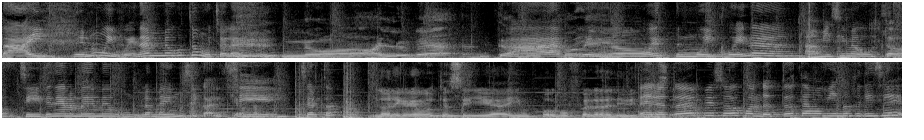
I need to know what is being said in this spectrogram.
Ay, es muy buena, a mí me gustó mucho Aladdin. No, Luca. Muy Ah, fome. no, es muy buena. A mí sí me gustó. Sí, tenía los medios, los medios musicales. ¿qué Sí. onda? ¿Cierto? La única que me gustó en CGI un poco fue la de Librito. Pero no sé. todo empezó cuando todos estábamos viendo felices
